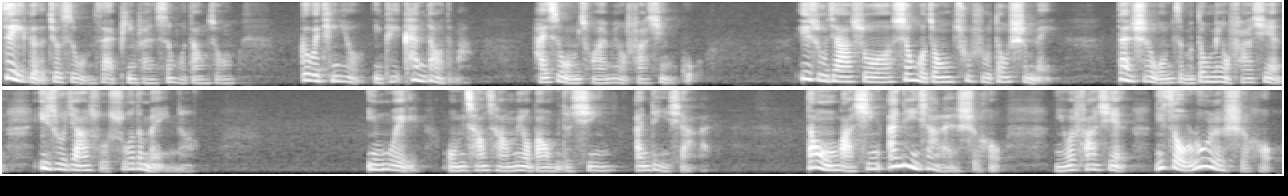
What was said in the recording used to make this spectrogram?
这个就是我们在平凡生活当中，各位听友，你可以看到的嘛？还是我们从来没有发现过？艺术家说：“生活中处处都是美，但是我们怎么都没有发现艺术家所说的美呢？因为我们常常没有把我们的心安定下来。当我们把心安定下来的时候，你会发现，你走路的时候，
